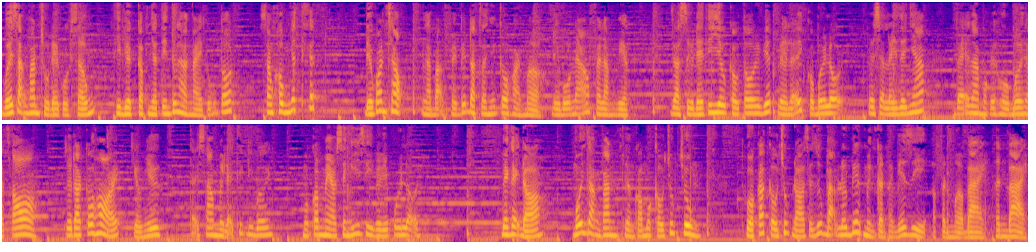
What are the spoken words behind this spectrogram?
Với dạng văn chủ đề cuộc sống thì việc cập nhật tin tức hàng ngày cũng tốt, song không nhất thiết. Điều quan trọng là bạn phải biết đặt ra những câu hỏi mở để bộ não phải làm việc. Giả sử đề thi yêu cầu tôi viết về lợi ích của bơi lội, tôi sẽ lấy giấy nháp, vẽ ra một cái hồ bơi thật to, rồi đặt câu hỏi kiểu như tại sao mình lại thích đi bơi? Một con mèo sẽ nghĩ gì về việc bơi lội? Bên cạnh đó, mỗi dạng văn thường có một cấu trúc chung Thuộc các cấu trúc đó sẽ giúp bạn luôn biết mình cần phải viết gì ở phần mở bài, thân bài,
